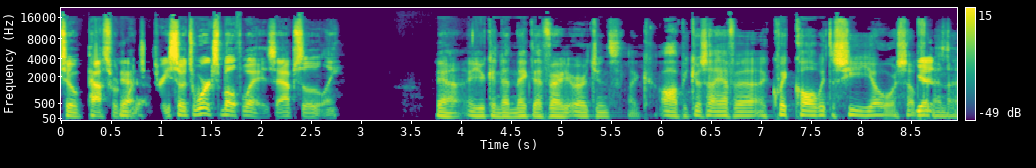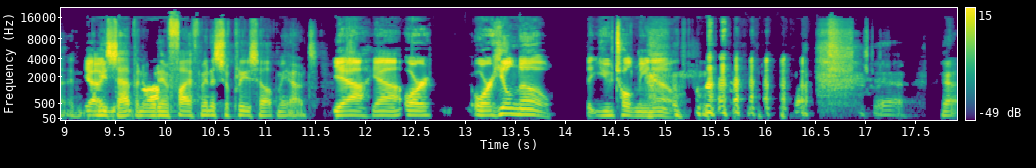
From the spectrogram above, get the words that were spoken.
to password yeah. one, two, three? So it works both ways. Absolutely. Yeah, you can then make that very urgent, like, oh, because I have a, a quick call with the CEO or something, yes. and uh, it yeah, needs to happen within five minutes. So please help me out. Yeah, yeah, or or he'll know that you told me no. yeah. Yeah,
